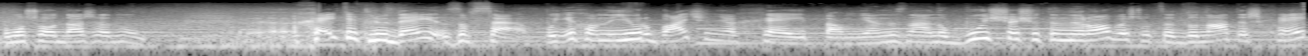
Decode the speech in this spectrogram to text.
тому що навіть ну. Хейтять людей за все. Поїхав на Євробачення, хейт там. Я не знаю, ну будь-що, що ти не робиш, це донатиш хейт.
